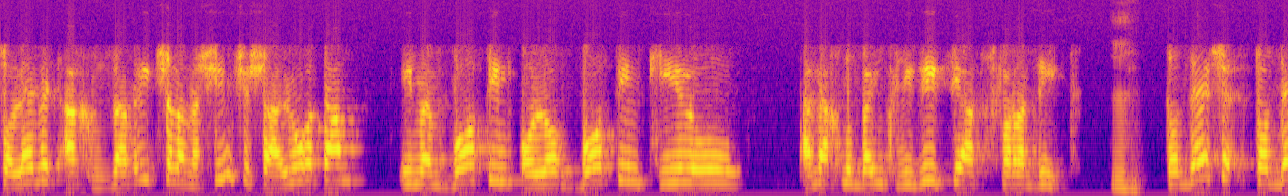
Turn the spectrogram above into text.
צולבת אכזרית של אנשים ששאלו אותם אם הם בוטים או לא בוטים, כאילו אנחנו באינקוויזיציה הספרדית. מהמם. תודה, ש, תודה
